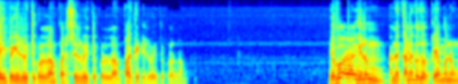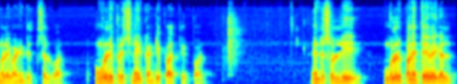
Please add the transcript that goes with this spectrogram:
கைப்பையில் வைத்துக்கொள்ளலாம் பரிசில் வைத்துக்கொள்ளலாம் பாக்கெட்டில் வைத்துக்கொள்ளலாம் எவ்வாறாகிலும் அந்த கனகதுர்க்கை அம்மன் உங்களை வழிந்து செல்வார். உங்களுடைய பிரச்சனையை கண்டிப்பாக தீர்ப்பாள் என்று சொல்லி உங்களுடைய பணத் தேவைகள்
